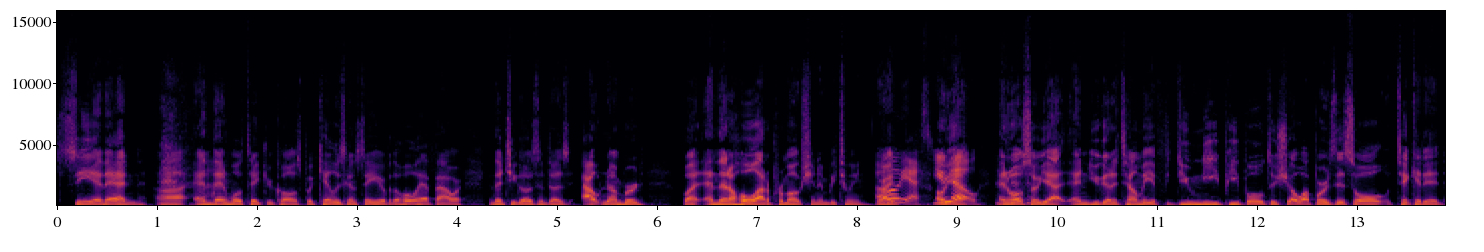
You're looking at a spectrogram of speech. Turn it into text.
CNN? Uh, and then we'll take your calls. But Kayleigh's going to stay here for the whole half hour, and then she goes and does Outnumbered but and then a whole lot of promotion in between. Right? Oh, yes, you yeah. know. and also, yeah, and you got to tell me if do you need people to show up, or is this all ticketed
